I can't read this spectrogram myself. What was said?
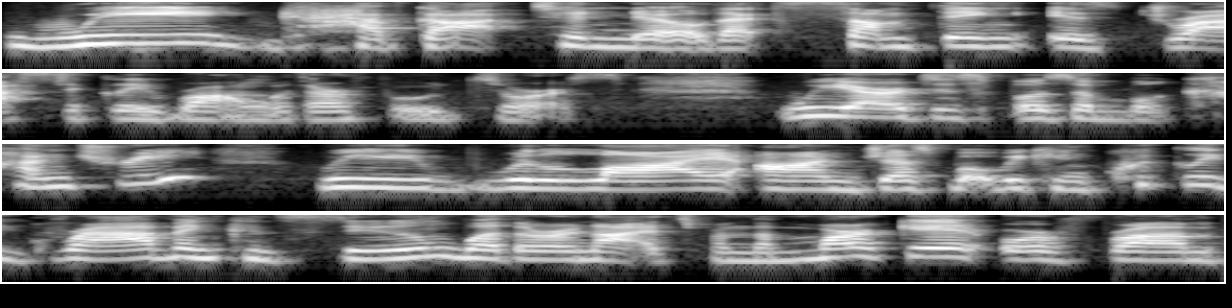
we have got to know that something is drastically wrong with our food source. We are a disposable country. We rely on just what we can quickly grab and consume, whether or not it's from the market or from,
